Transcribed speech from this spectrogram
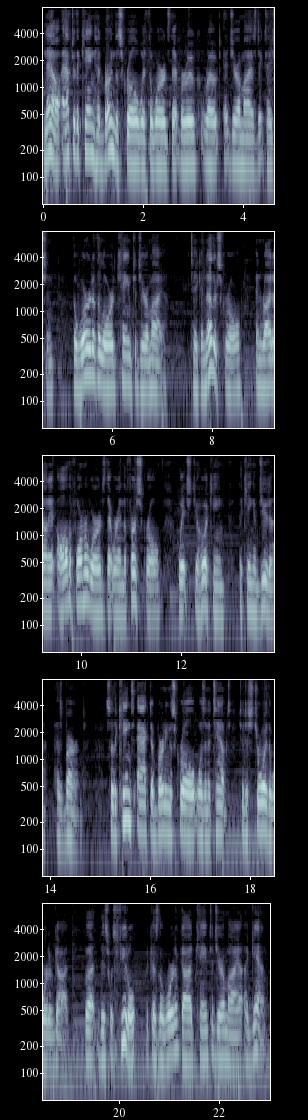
Now, after the king had burned the scroll with the words that Baruch wrote at Jeremiah's dictation, the word of the Lord came to Jeremiah Take another scroll and write on it all the former words that were in the first scroll, which Jehoiakim, the king of Judah, has burned. So the king's act of burning the scroll was an attempt to destroy the word of God, but this was futile because the word of God came to Jeremiah again.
